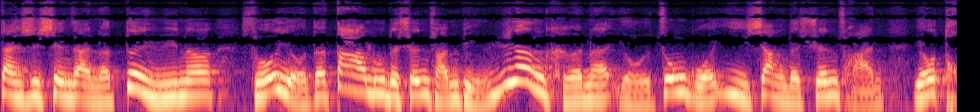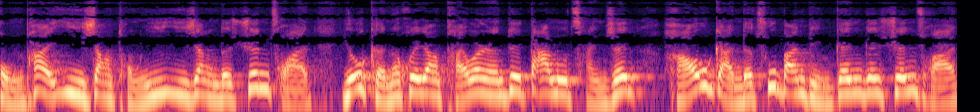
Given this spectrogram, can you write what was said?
但是现在呢，对于呢所有的大陆的宣传品，任何呢有中国意向的宣传，有统派意向、统一意向的宣传，有可能会让台湾人对大陆产生好感的出版品跟跟宣传，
